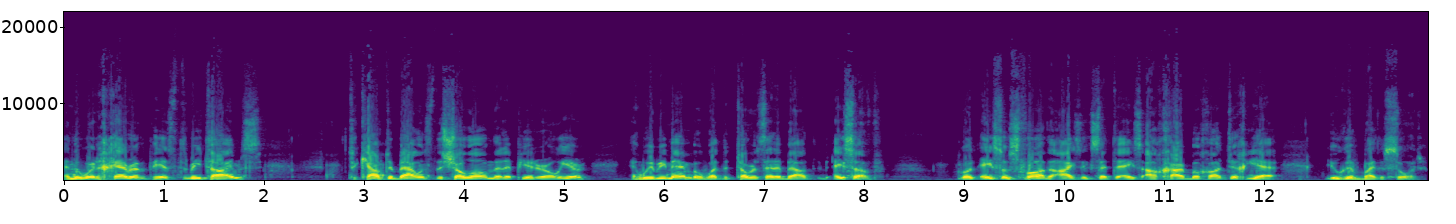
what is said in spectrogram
And the word cherev appears three times to counterbalance the shalom that appeared earlier. And we remember what the Torah said about Esav. What Esav's father, Isaac, said to Esav, Al you live by the sword.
